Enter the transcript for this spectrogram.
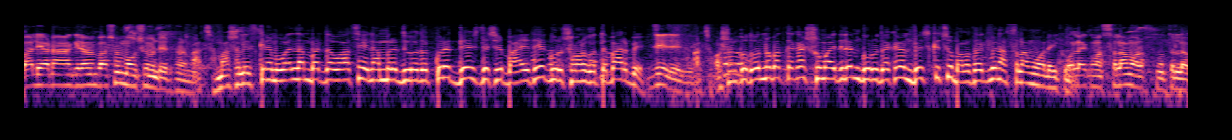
বালিয়াডাঙ্গা গ্রামের বাসা মৌসুমী ডেট ফার্ম আচ্ছা মার্শাল স্ক্রিনে মোবাইল নাম্বার দেওয়া আছে এই নাম্বারে যোগাযোগ করে দেশ দেশের বাইরে থেকে গরু সংগ্রহ করতে পারবে। জি জি জি। আচ্ছা অসংখ্য ধন্যবাদ কাকা সময় দিলেন গরু দেখালেন বেশ কিছু ভালো থাকবেন আসসালামু আলাইকুম। ওয়ালাইকুম আসসালাম রহমতুল্লাহ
